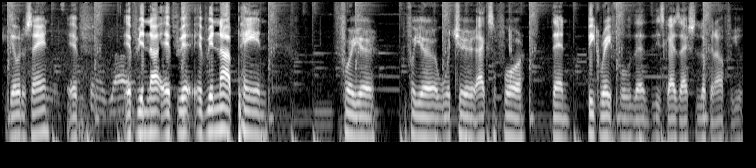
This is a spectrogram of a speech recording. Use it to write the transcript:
You get what I'm saying? If if you're not if you if you're not paying for your for your what you're asking for, then be grateful that these guys are actually looking out for you.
